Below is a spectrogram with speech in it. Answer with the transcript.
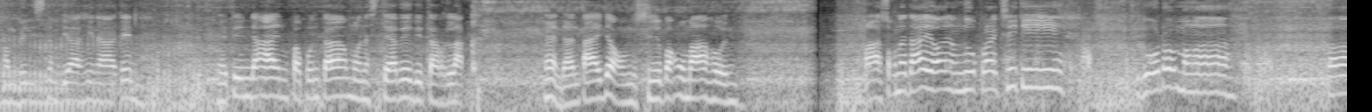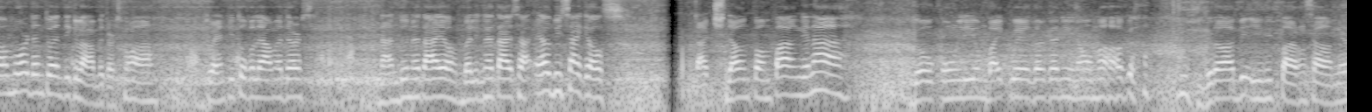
Ang bilis ng biyahe natin. Ito yung daan, papuntang Monasterio de Tarlac. Yan, daan tayo dyan kung gusto nyo pang umahon. Pasok na tayo ng New Clark City. Siguro mga uh, more than 20 kilometers, mga 22 kilometers. Nandun na tayo, balik na tayo sa LB Cycles. Touchdown Pampanga na. Joke only yung bike weather kanina umaga. Grabe init parang summer.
